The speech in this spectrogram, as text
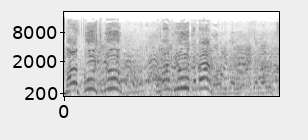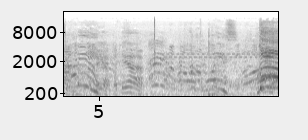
Come on, push, Blue! Come on, Blue, come on! Come on, you got it. You got everything. Vámonos.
